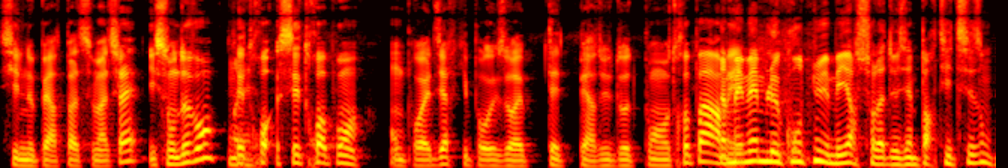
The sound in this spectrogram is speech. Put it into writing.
S'ils ne perdent pas ce match-là, ils sont devant. Ces, trois, points. On pourrait dire qu'ils auraient peut-être perdu d'autres points autre part. mais... même le contenu est meilleur sur la deuxième partie de saison.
